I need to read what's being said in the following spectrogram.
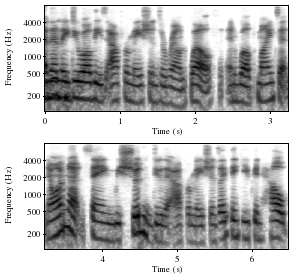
And then mm-hmm. they do all these affirmations around wealth and wealth mindset. Now, I'm not saying we shouldn't do the affirmations. I think you can help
